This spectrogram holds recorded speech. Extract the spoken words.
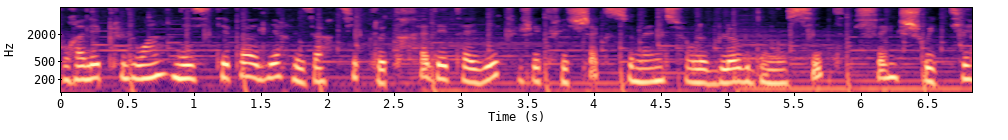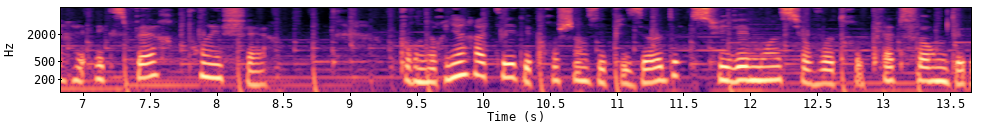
Pour aller plus loin, n'hésitez pas à lire les articles très détaillés que j'écris chaque semaine sur le blog de mon site fengshui-expert.fr. Pour ne rien rater des prochains épisodes, suivez-moi sur votre plateforme de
